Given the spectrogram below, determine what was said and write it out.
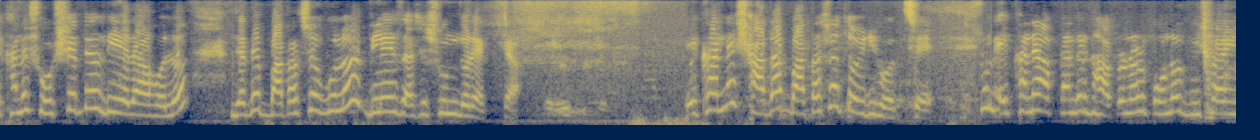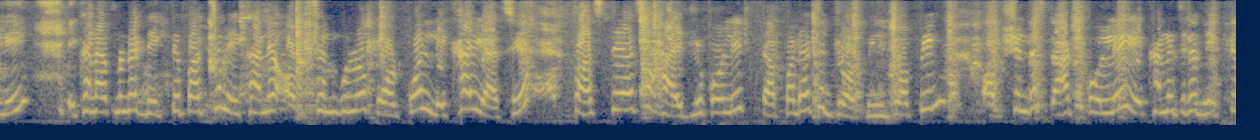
এখানে সর্ষে তেল দিয়ে দেওয়া হলো, যাতে বাতাসাগুলো গ্লেজ আসে সুন্দর একটা। এখানে সাদা বাতাসা তৈরি হচ্ছে। শুন এখানে আপনাদের ঘাবড়ানোর কোনো বিষয় নেই। এখানে আপনারা দেখতে পাচ্ছেন, এখানে অপশনগুলো পরপর লেখাই আছে। ফার্স্টে আছে হাইড্রোকলিক তারপরে আছে ড্রপিং ড্রপিং অপশনটা স্টার্ট করলেই এখানে যেটা দেখতে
